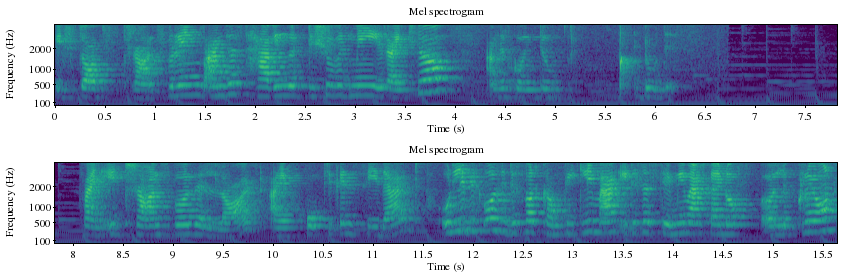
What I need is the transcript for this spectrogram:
it stops transferring. I'm just having a tissue with me right here. I'm just going to do this. Fine. It transfers a lot. I hope you can see that. Only because it is not completely matte it is a semi matte kind of uh, lip crayon.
